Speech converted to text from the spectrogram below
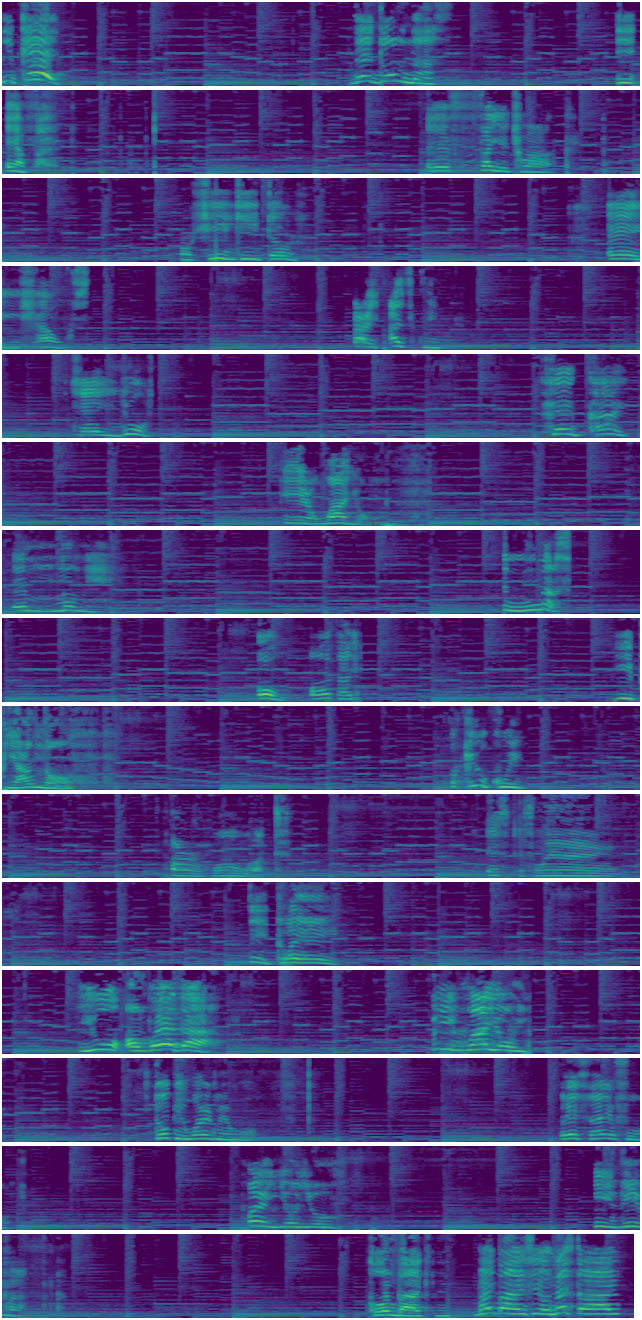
B-boy. CK. The donuts. EF. A fire truck. A she door. A house. I ice cream. J juice. K kite. Airwire. M money. Nurse. Oh, oh all that. E piano. A cute queen. R forward. S is wing. D train. U umbrella. B Stupid watermelon. A xylophone. Ay, yo, yo. Y viva. Come back. Bye bye. See you next time.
